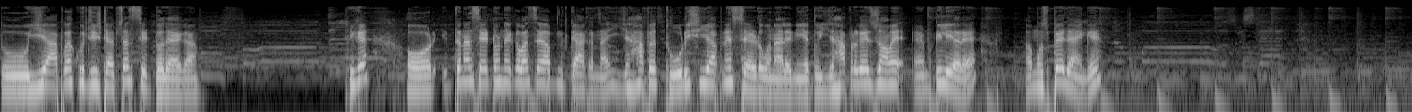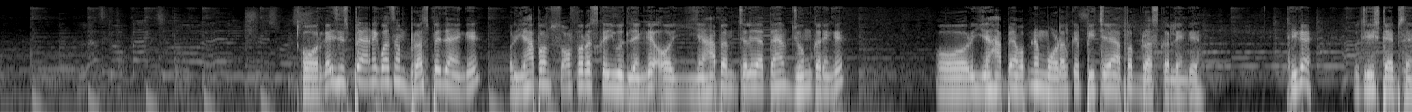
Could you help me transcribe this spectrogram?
तो ये आपका कुछ स्टेप से सेट हो जाएगा। ठीक है? और इतना सेट होने के बाद से आपने क्या करना है? यहाँ पे थोड़ी सी आपने शेड बना लेनी है। तो यहाँ पर जो हमें एम्प्टी लेयर है, हम उस पर जाएँगे। और गाइस इस पे आने के बाद हम ब्रश पे जाएँगे और यहाँ पे हम सॉफ्ट ब्रश का यूज़ लेंगे और यहाँ पे हम चले जाते हैं जूम करेंगे और यहाँ पे हम अपने मॉडल के पीछे यहाँ पर ब्रश कर लेंगे। ठीक है? कुछ इस टाइप से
